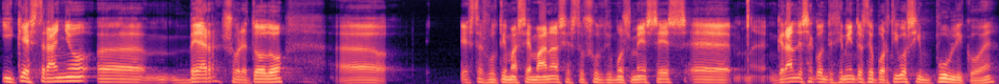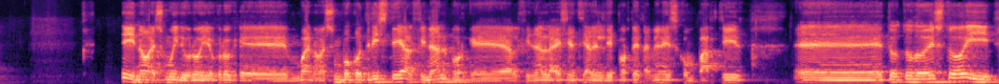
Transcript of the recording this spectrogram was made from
Y qué extraño eh, ver, sobre todo, estas últimas semanas, estos últimos meses, grandes acontecimientos deportivos sin público, ¿eh? Sí, no, es muy duro. Yo creo que, bueno, es un poco triste al final, porque al final la esencia del deporte también es compartir eh, todo esto y,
